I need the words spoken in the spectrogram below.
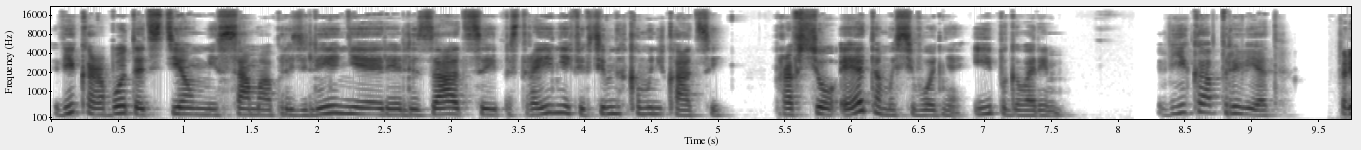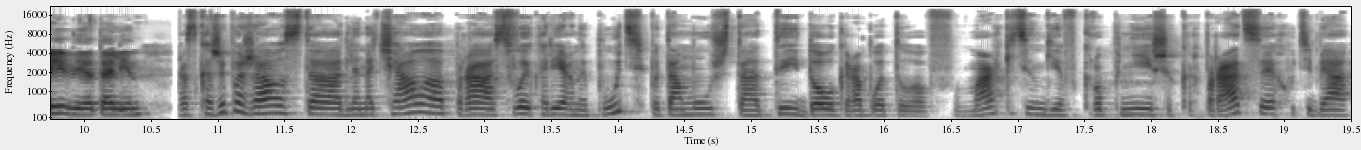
Вика работает с темами самоопределения, реализации, построения эффективных коммуникаций. Про все это мы сегодня и поговорим. Вика, привет! Привет, Алин. Расскажи, пожалуйста, для начала про свой карьерный путь, потому что ты долго работала в маркетинге, в крупнейших корпорациях, у тебя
